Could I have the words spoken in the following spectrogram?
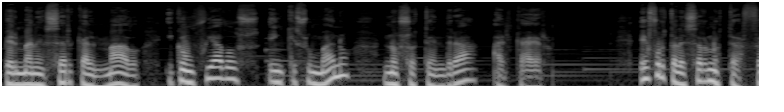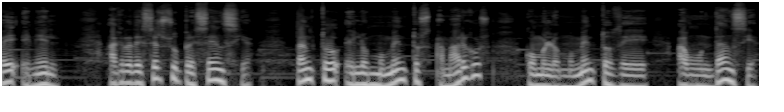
permanecer calmado y confiados en que su mano nos sostendrá al caer. Es fortalecer nuestra fe en Él, agradecer su presencia, tanto en los momentos amargos como en los momentos de abundancia,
